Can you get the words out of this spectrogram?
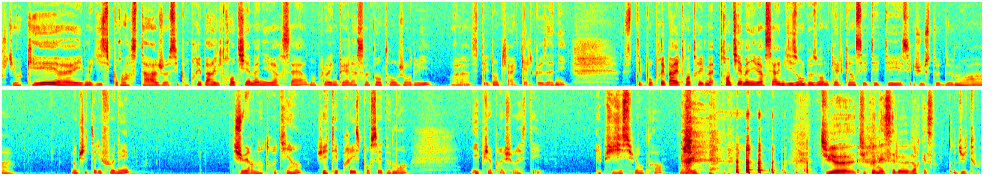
Je dis ok, euh, il me dit c'est pour un stage, c'est pour préparer le 30e anniversaire, donc l'ONPL a 50 ans aujourd'hui, voilà, c'était donc il y a quelques années. C'était pour préparer le 30e 30e anniversaire, ils me disent ils ont besoin de quelqu'un cet été, c'est juste deux mois. Donc j'ai téléphoné, j'ai eu un entretien, j'ai été prise pour ces deux mois, et puis après je suis restée. Et puis j'y suis encore. Oui. tu, euh, tu connaissais l'orchestre? Du tout.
